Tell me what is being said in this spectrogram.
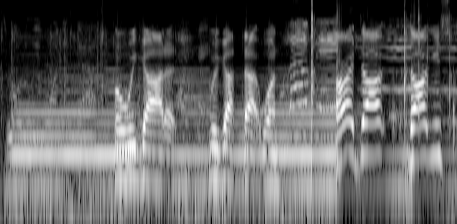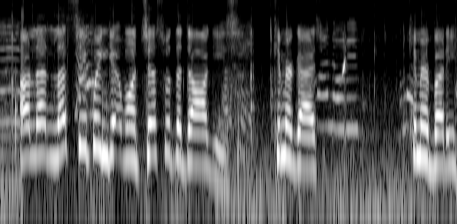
Totally. Oh, we got it. Okay. We got that one. All right, dog, doggies. All right, let, let's see if we can get one just with the doggies. Okay. Come here, guys. Come on. Come. Come here, buddy.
